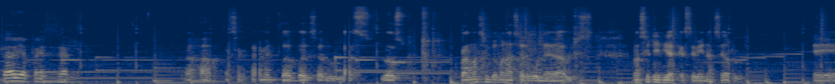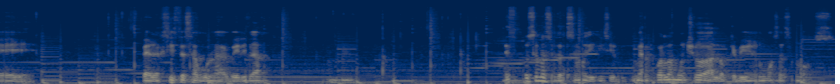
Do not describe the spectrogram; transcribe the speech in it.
Todavía puedes hacerlo. Ajá, exactamente, todo puede ser. Las- los programas siempre van a ser vulnerables. No significa que esté bien hacerlo. Eh, pero existe esa vulnerabilidad. Es pues, una situación muy difícil. Me recuerda mucho a lo que vivimos hace unos.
